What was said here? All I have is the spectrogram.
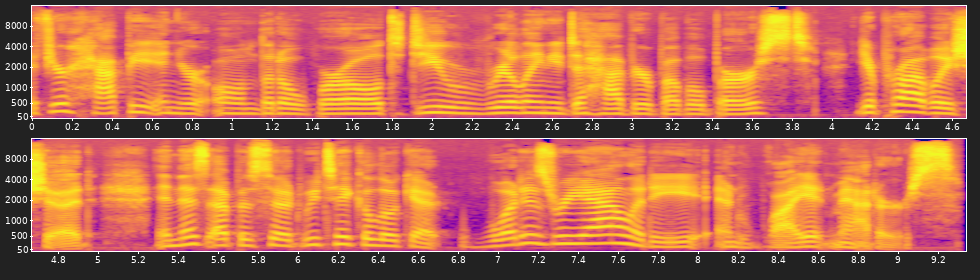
If you're happy in your own little world, do you really need to have your bubble burst? You probably should. In this episode, we take a look at what is reality and why it matters.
